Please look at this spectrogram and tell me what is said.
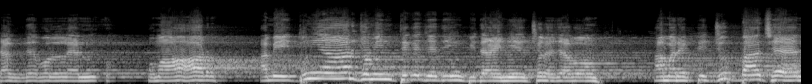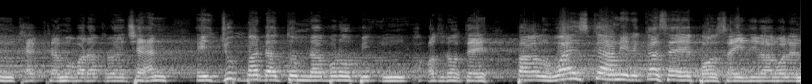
ডাক দিয়ে বললেন, ওমর, আমি দুনিয়ার জমিন থেকে যেদিন বিদায় নিয়ে চলে যাব, আমার একটি জুব্বা আছেন খেখরা মুবারক রয়েছেন। এই জুব্বাটা তোমরা বড় হজরতে পাগল ওয়াইস কানির কাছে পৌঁছাই দিবা বলেন,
